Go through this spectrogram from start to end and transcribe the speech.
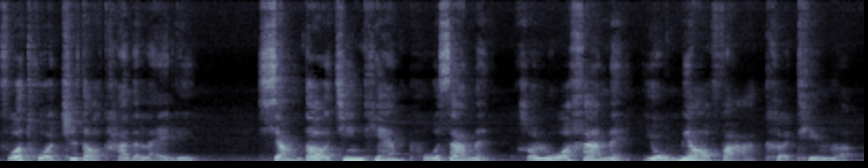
佛陀知道她的来历。想到今天菩萨们和罗汉们有妙法可听了，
